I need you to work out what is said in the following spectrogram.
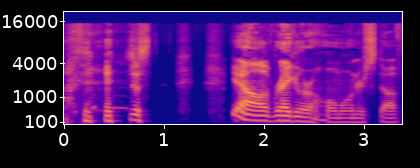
just, you know, regular homeowner stuff.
